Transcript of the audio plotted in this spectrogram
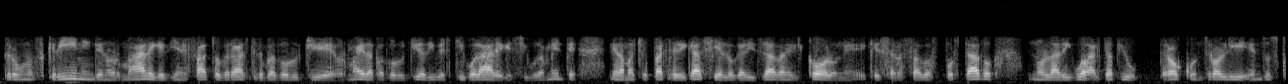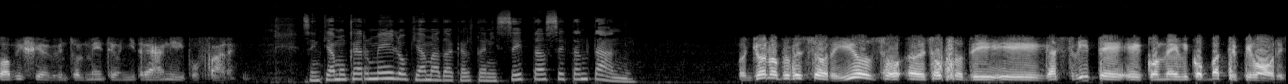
per, uno screening normale che viene fatto per altre patologie. Ormai la patologia diverticolare, che sicuramente nella maggior parte dei casi è localizzata nel colon e che sarà stato asportato, non la riguarda più però controlli endoscopici eventualmente ogni tre anni li può fare. Sentiamo Carmelo, chiama da Caltanissetta a 70 anni. Buongiorno professore, io so, eh, soffro di gastrite eh, con Helicobacter pylori.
